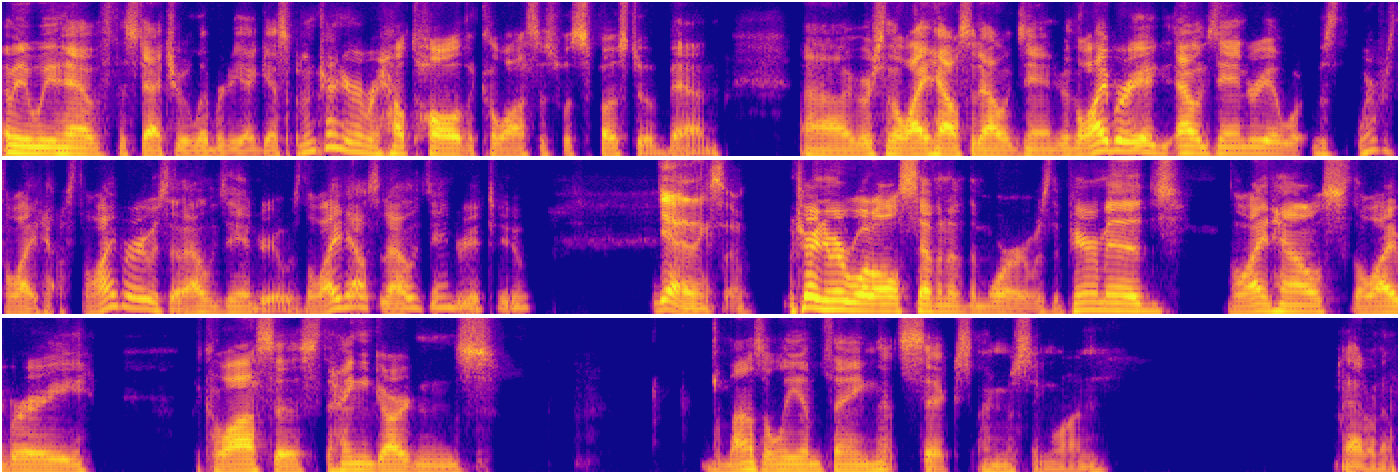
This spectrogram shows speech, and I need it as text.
I mean, we have the Statue of Liberty, I guess, but I'm trying to remember how tall the Colossus was supposed to have been. Uh, versus the lighthouse at Alexandria. The library at Alexandria was where was the lighthouse? The library was at Alexandria. Was the lighthouse at Alexandria too? Yeah, I think so. I'm trying to remember what all seven of them were. It was the pyramids, the lighthouse, the library, the Colossus, the Hanging Gardens, the mausoleum thing. That's six. I'm missing one. I don't know.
